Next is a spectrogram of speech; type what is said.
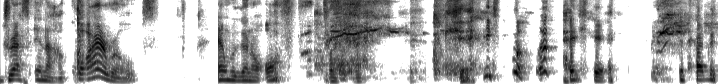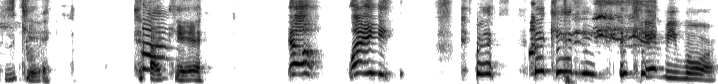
dress in our choir robes and we're going to offer. I can't. I can't. I just can't. I can't. Yo, wait. There can't be. It can't be more.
